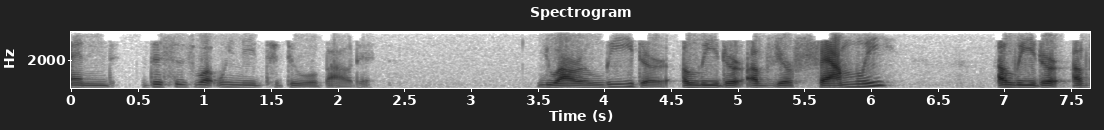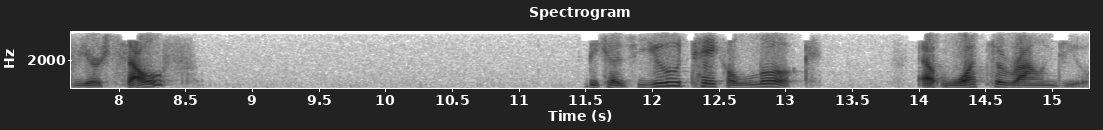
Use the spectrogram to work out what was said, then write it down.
And this is what we need to do about it. You are a leader, a leader of your family, a leader of yourself, because you take a look at what's around you.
